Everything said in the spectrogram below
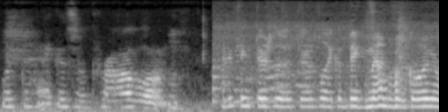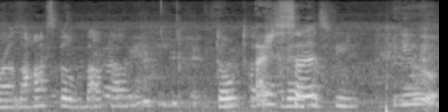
What the heck is her problem? I think there's a there's like a big memo going around the hospital about that. Don't touch I Samantha's sent- feet. you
